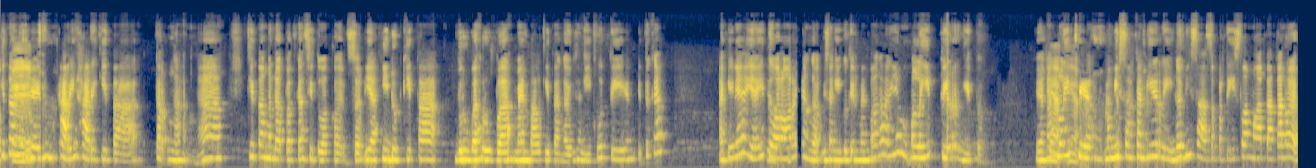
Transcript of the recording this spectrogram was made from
Kita ngerjain hari-hari kita terengah-engah, kita mendapatkan situasi ya hidup kita berubah-ubah, mental kita nggak bisa ngikutin, itu kan akhirnya ya itu Ya. orang-orang yang nggak bisa ngikutin mental kan akhirnya melipir gitu, ya kan Ya, melipir, memisahkan diri, nggak bisa seperti Islam mengatakan, oh ya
